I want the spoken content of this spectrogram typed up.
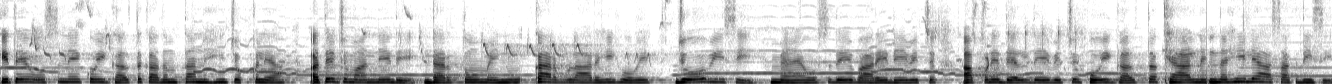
ਕਿਤੇ ਉਸ ਨੇ ਕੋਈ ਗਲਤ ਕਦਮ ਤਾਂ ਨਹੀਂ ਚੁੱਕ ਲਿਆ ਅਤੇ ਜ਼ਮਾਨੇ ਦੇ ਡਰ ਤੋਂ ਮੈਨੂੰ ਘਰ ਬੁਲਾ ਰਹੀ ਹੋਵੇ। ਜੋ ਵੀ ਸੀ, ਮੈਂ ਉਸ ਦੇ ਬਾਰੇ ਦੇ ਵਿੱਚ, ਆਪਣੇ ਦਿਲ ਦੇ ਵਿੱਚ ਕੋਈ ਗਲਤ ਖਿਆਲ ਨਹੀਂ- ਨਹੀਂ ਲਿਆ ਸਕਦੀ ਸੀ,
